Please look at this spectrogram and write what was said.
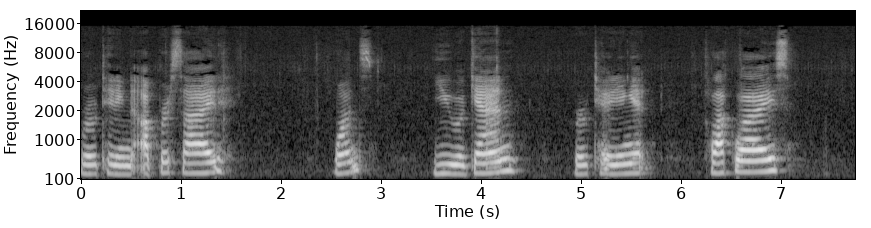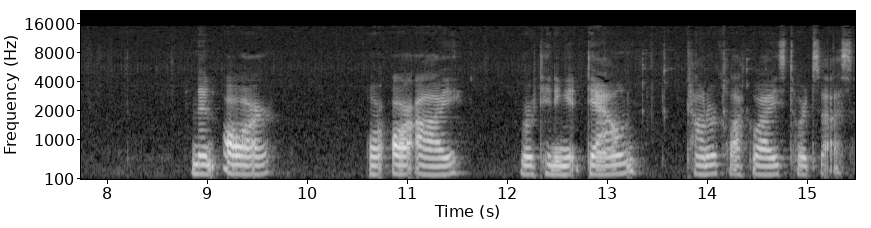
rotating the upper side once. U again, rotating it clockwise. And then R, or RI, rotating it down counterclockwise towards us.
